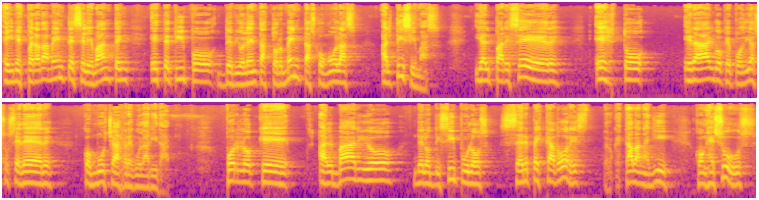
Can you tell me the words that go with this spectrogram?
e inesperadamente se levanten este tipo de violentas tormentas con olas altísimas. Y al parecer esto era algo que podía suceder con mucha regularidad. Por lo que al barrio de los discípulos ser pescadores, de los que estaban allí con Jesús,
